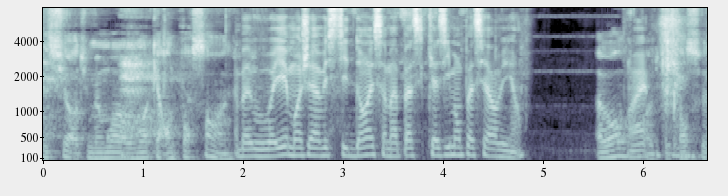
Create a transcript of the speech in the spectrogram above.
c'est sûr, tu mets au moins, au moins 40%. hein. Ah bah, vous voyez, moi j'ai investi dedans et ça m'a pas, quasiment pas servi. Hein. Ah bon? Ouais. Tu penses, euh,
